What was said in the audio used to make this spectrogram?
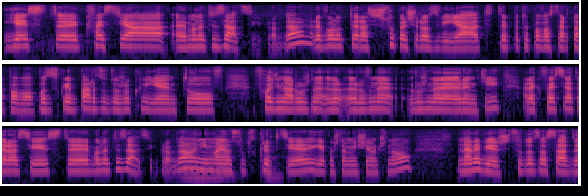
jest e, kwestia e, monetyzacji, prawda? Revolut teraz super się rozwija, typ, typowo startupowo, pozyskuje bardzo dużo klientów, wchodzi na różne, równe, różne rynki, ale kwestia teraz jest e, monetyzacji, prawda? Oni mają subskrypcję jakąś tam miesięczną, no ale wiesz, co do zasady,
